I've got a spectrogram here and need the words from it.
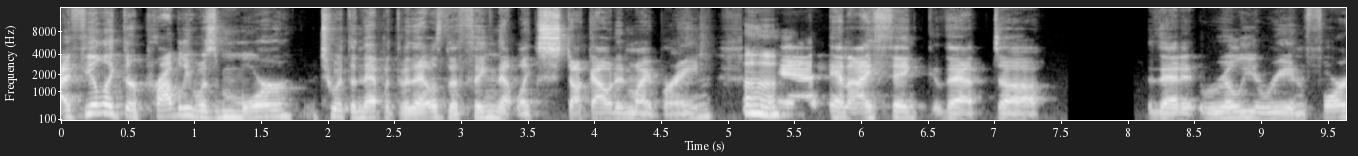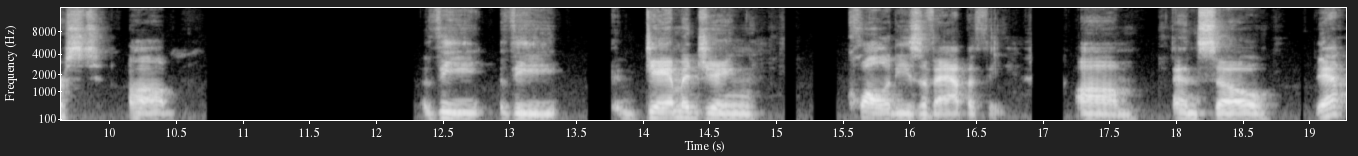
I, feel like there probably was more to it than that, but that was the thing that like stuck out in my brain, uh-huh. and, and, I think that uh, that it really reinforced um, the the damaging qualities of apathy, um, and so yeah,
